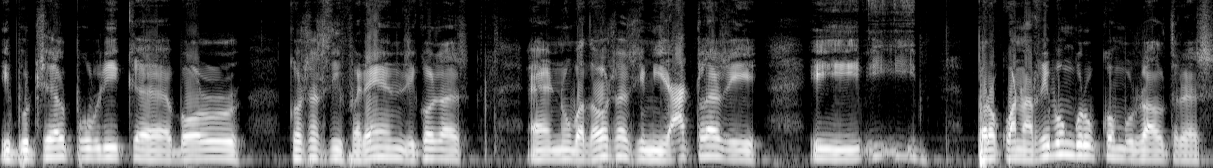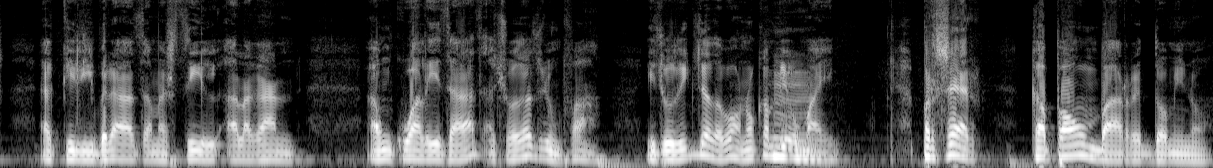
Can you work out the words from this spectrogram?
i potser el públic eh, vol coses diferents i coses eh, novedoses i miracles i, i, i, però quan arriba un grup com vosaltres equilibrat, amb estil, elegant amb qualitat, això ha de triomfar i t'ho dic de debò, no canvieu Mm. mai per cert, cap a on va Red Domino?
